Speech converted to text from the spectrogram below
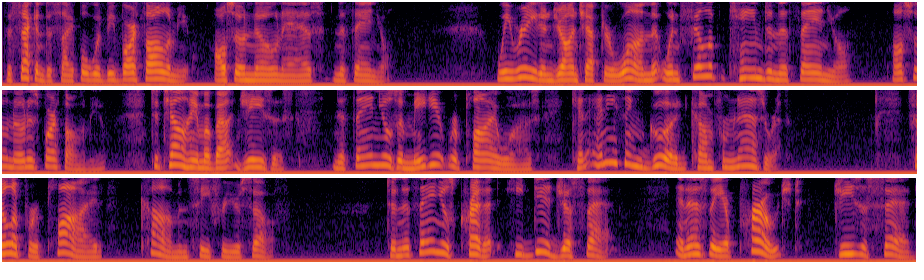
The second disciple would be Bartholomew, also known as Nathanael. We read in John chapter 1 that when Philip came to Nathanael, also known as Bartholomew, to tell him about Jesus, Nathanael's immediate reply was, Can anything good come from Nazareth? Philip replied, Come and see for yourself. To Nathanael's credit, he did just that. And as they approached, Jesus said,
